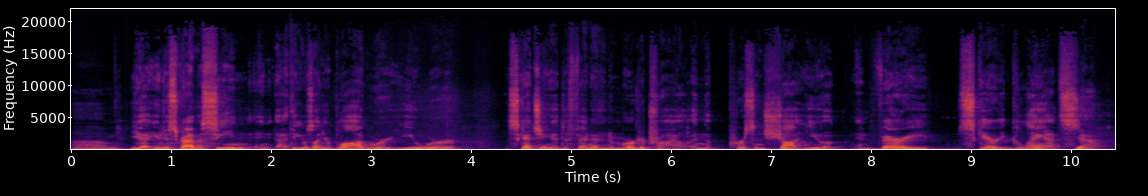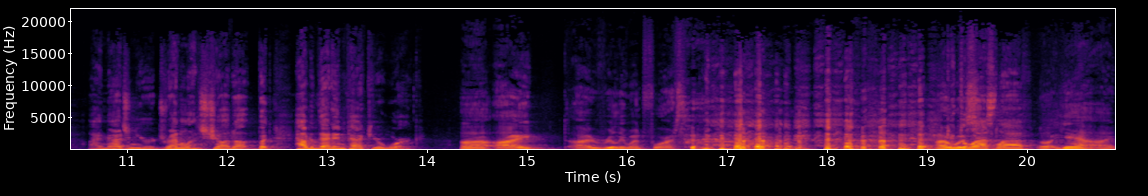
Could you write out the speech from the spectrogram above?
Um, yeah, you describe a scene. I think it was on your blog where you were sketching a defendant in a murder trial, and the person shot you a, in very scary glance. Yeah. I imagine your adrenaline shot up. But how did that yeah. impact your work? Uh, I I really went for it. I Get was, the last laugh. Uh, yeah, I,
